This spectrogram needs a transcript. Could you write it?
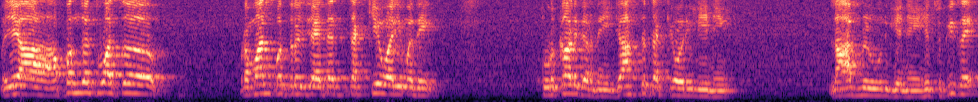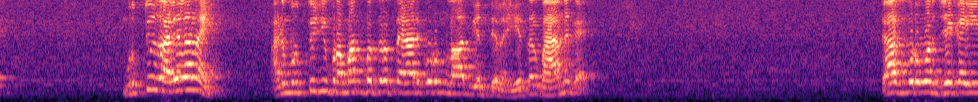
म्हणजे अपंगत्वाचं प्रमाणपत्र जे आहे त्या टक्केवारीमध्ये खोडकाड करणे जास्त टक्केवारी लिहिणे लाभ मिळवून घेणे हे चुकीचं आहे. मृत्यू झालेला नाही. आणि मृत्यूची प्रमाणपत्र तयार करून लाभ घेतलेला आहे. हे तर भयानक आहे. त्याचबरोबर जे काही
